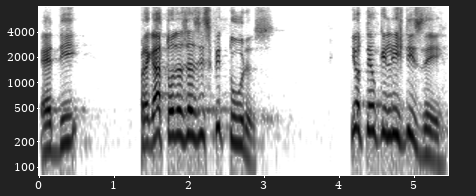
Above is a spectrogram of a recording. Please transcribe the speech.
é de pregar todas as Escrituras. E eu tenho que lhes dizer:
